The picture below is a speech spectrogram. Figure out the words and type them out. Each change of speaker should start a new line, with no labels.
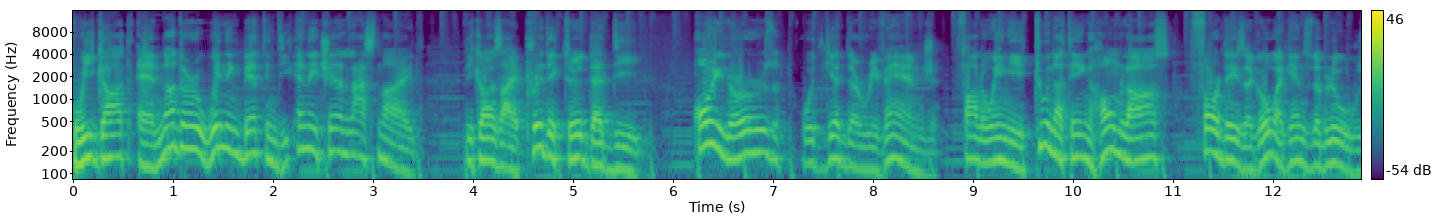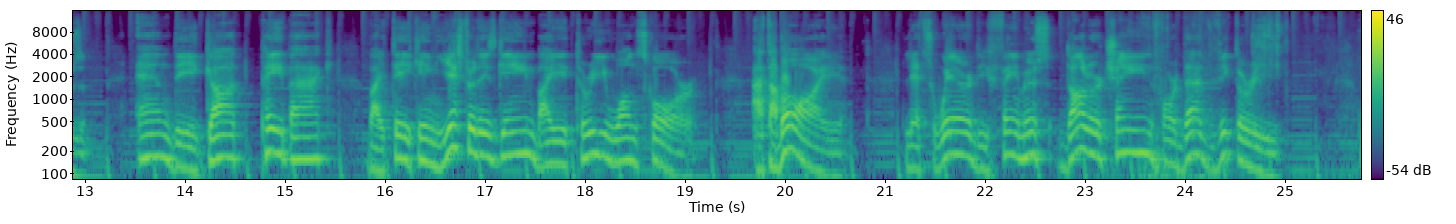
We got another winning bet in the NHL last night because I predicted that the Oilers would get their revenge following a 2-0 home loss four days ago against the Blues. And they got payback by taking yesterday's game by a 3-1 score. Attaboy! Let's wear the famous dollar chain for that victory.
